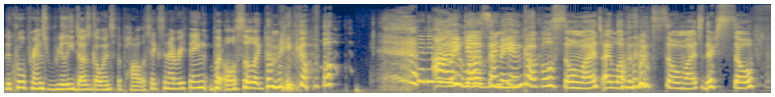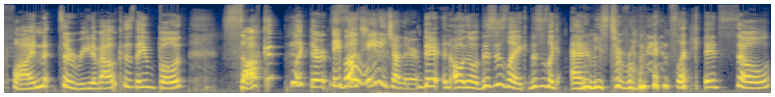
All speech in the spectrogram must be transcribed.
The Cruel Prince really does go into the politics and everything, but also like the main couple. I like, a love the main couple so much. I love them so much. They're so fun to read about because they both suck. Like they're They both such- hate each other. they're oh no, this is like this is like enemies to romance. Like it's so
